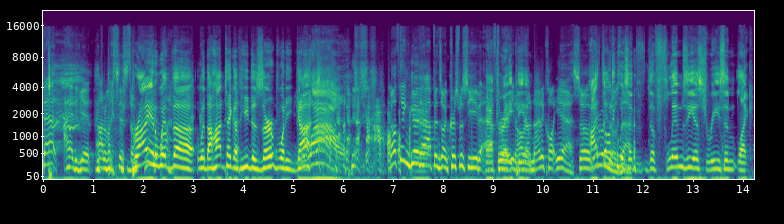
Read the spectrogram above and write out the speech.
that I had to get out of my system. Brian with the with the hot take of he deserved what he got. Wow. Nothing good happens on Christmas Eve after, After 8 you know p.m. around nine o'clock. Yeah, so I thought it was a, the flimsiest reason. Like,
